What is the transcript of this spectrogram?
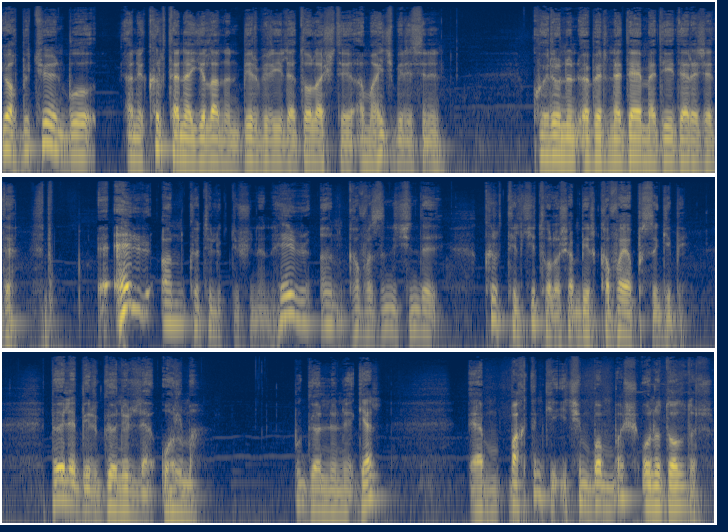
Yok bütün bu yani 40 tane yılanın birbiriyle dolaştığı ama hiçbirisinin kuyruğunun öbürüne değmediği derecede her an kötülük düşünen, her an kafasının içinde 40 tilki dolaşan bir kafa yapısı gibi. Böyle bir gönülle olma. Bu gönlünü gel. E, baktın ki için bomboş onu doldur.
